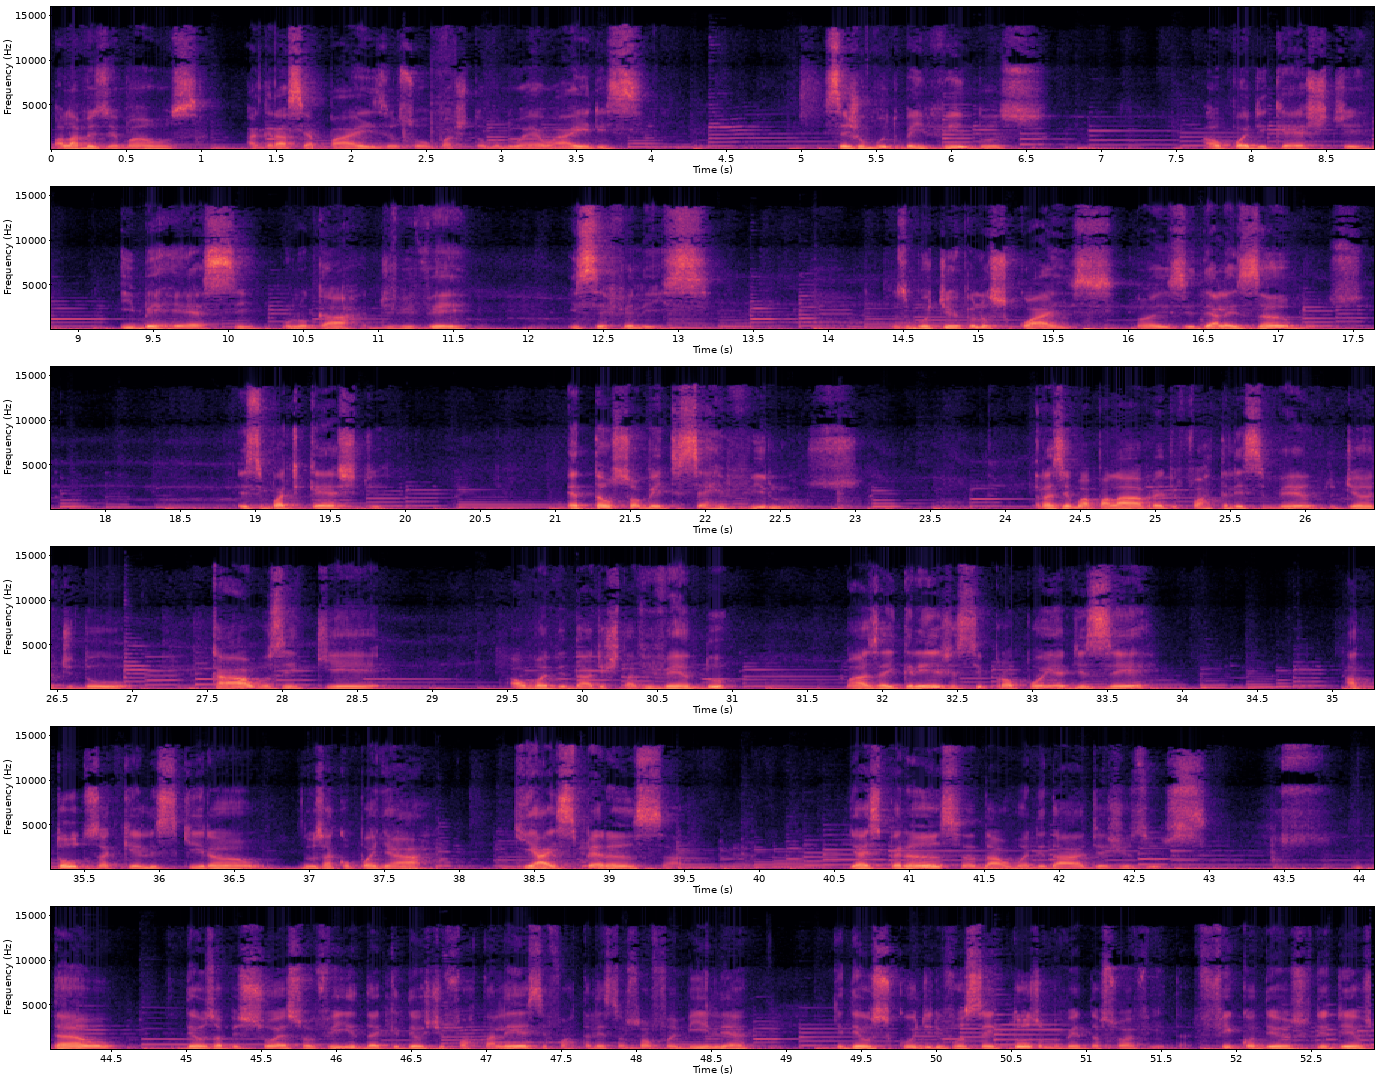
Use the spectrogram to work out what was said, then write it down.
Olá, meus irmãos, a graça e a paz, eu sou o pastor Manuel Aires. Sejam muito bem-vindos ao podcast IBRS, o lugar de viver e ser feliz. Os motivos pelos quais nós idealizamos esse podcast é tão somente servi-los, trazer uma palavra de fortalecimento diante do caos em que a humanidade está vivendo, mas a igreja se propõe a dizer a todos aqueles que irão nos acompanhar que há esperança. E a esperança da humanidade é Jesus. Então, Deus abençoe a sua vida, que Deus te fortaleça e fortaleça a sua família, que Deus cuide de você em todos os momentos da sua vida. Fique com Deus, que Deus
